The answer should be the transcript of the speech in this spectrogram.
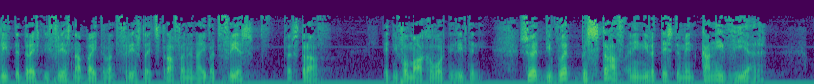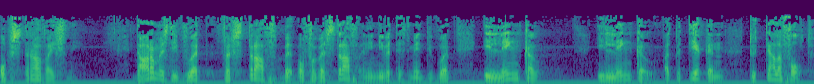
liefde drijf die vrees na buiten, want vrees leid straf in, en hy wat vrees vir straf, het nie volmaak geword in die liefde nie. So die woord bestraf in die Nieuwe Testament kan nie weer op straf wees nie. Daarom is die woord verstraf, of vir bestraf in die Nieuwe Testament, die woord ilenko, ilenko, wat beteken to tell a fault.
